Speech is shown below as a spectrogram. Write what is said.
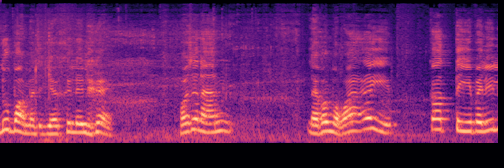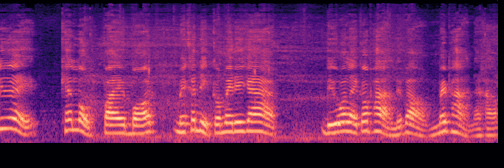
ลูกบอลมันจะเยอะขึ้นเรื่อยๆ เพราะฉะนั้นหลายคนบอกว่า เอ้ย ก็ตีไปเรื่อยๆ แค่หลบไปบอสเมคานิกก็ไม่ได้ยาก บิวอะไรก็ผ่านหรือเปล่า ไม่ผ่านนะครับ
